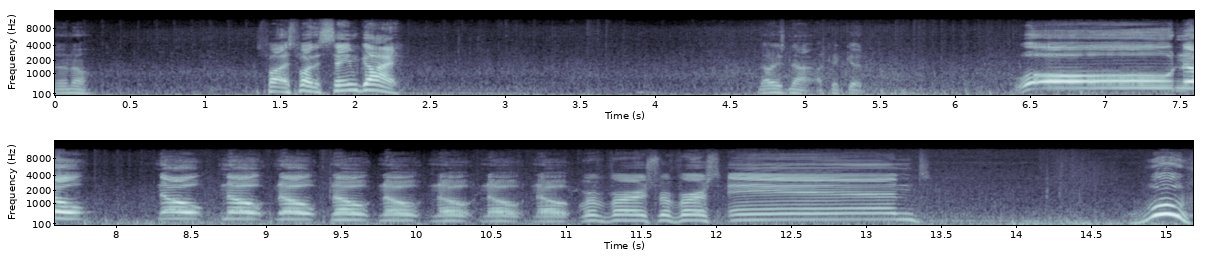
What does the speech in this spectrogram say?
No, no. It's probably, it's the same guy. No, he's not. Okay, good. Whoa! No! No, no, no, no, no, no, no, no. Reverse, reverse, and... Woo!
